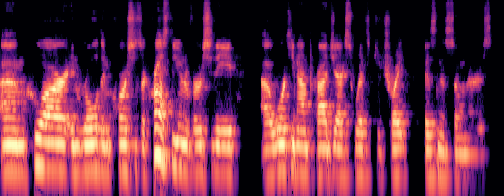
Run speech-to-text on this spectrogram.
um, who are enrolled in courses across the university, uh, working on projects with Detroit business owners.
